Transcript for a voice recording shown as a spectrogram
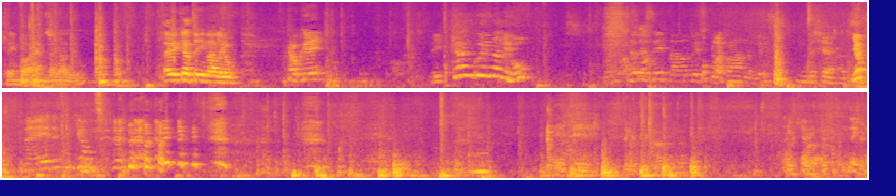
Vi kan ju bara hända allihop. Nej, vi kan ta in allihop. Okej. Vi kan gå in allihop. Jag vill sitta och lyssna på Annelies bekännelse. Ja. Nej, det tycker jag inte. Det kan jag. Det kan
